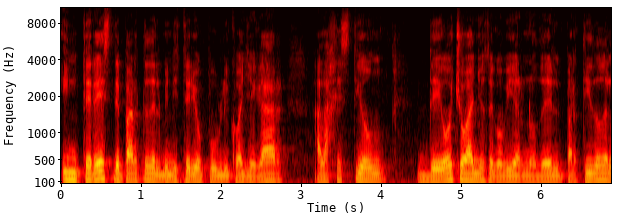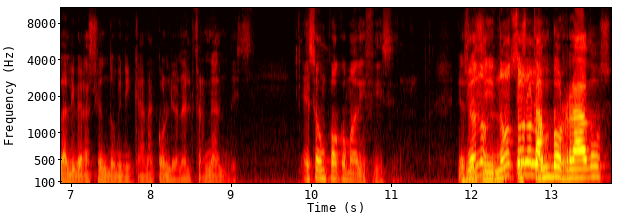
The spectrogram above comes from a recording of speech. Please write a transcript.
interés de parte del Ministerio Público a llegar a la gestión de ocho años de gobierno del Partido de la Liberación Dominicana con Leonel Fernández. Eso es un poco más difícil. Es Yo no- decir, no solo están borrados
